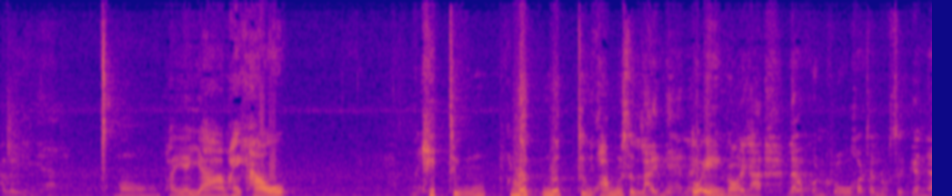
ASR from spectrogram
อะไรอย่างเงี้ยอ๋อพยายามให้เขาคิดถึงนึกนึกถึงความรู้สึกหลายแง่หลายตัวเองก่อนมุมนะคะแล้วคุณครูเขาจะรู้สึกยังไง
